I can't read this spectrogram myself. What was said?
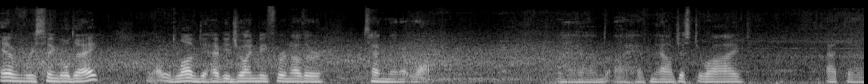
every single day, and I would love to have you join me for another 10 minute walk. And I have now just arrived at the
